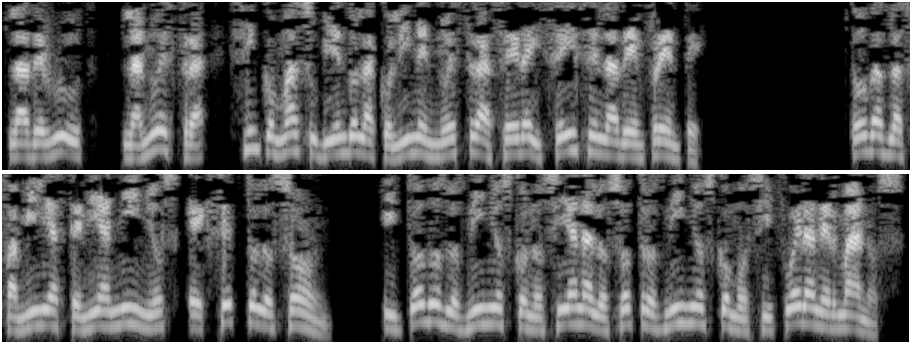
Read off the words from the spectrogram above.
La de Ruth, la nuestra, cinco más subiendo la colina en nuestra acera y seis en la de enfrente. Todas las familias tenían niños, excepto los Zorn. Y todos los niños conocían a los otros niños como si fueran hermanos.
